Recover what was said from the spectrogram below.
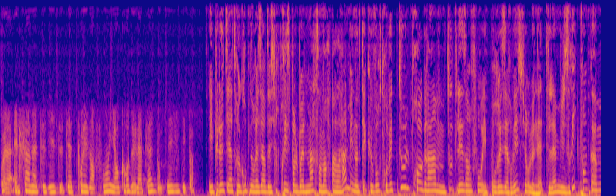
Voilà, elle fait un atelier de théâtre pour les enfants. Il y a encore de la place, donc n'hésitez pas. Et puis le théâtre groupe nous réserve des surprises pour le mois de mars, on en reparlera, mais notez que vous retrouvez tout le programme, toutes les infos et pour réserver sur le net lamuserie.com.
